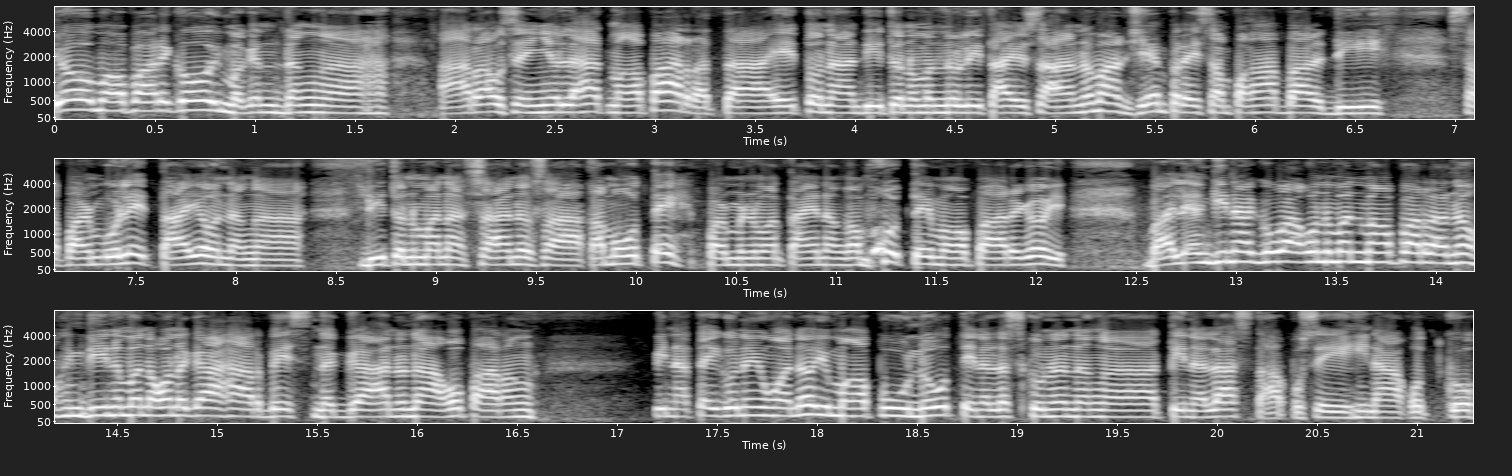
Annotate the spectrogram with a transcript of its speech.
Yo mga pare ko, magandang ah, araw sa inyo lahat mga par. At ah, ito nandito naman ulit tayo sa ano naman Siyempre isang pangabal di sa farm ulit tayo ng, ah, Dito naman na sa, ano, sa kamote. Farm naman tayo ng kamote mga pare ko. Bali ang ginagawa ko naman mga par ano, Hindi naman ako nag-harvest nag ano na ako parang Pinatay ko na yung ano, yung mga puno, tinalas ko na ng ah, tinalas tapos eh hinakot ko.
